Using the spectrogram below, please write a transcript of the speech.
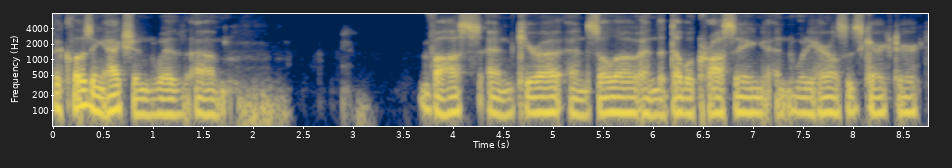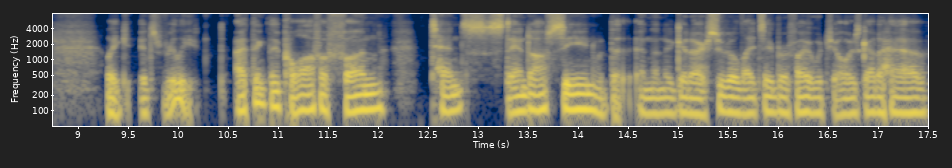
the closing action with um, Voss and Qi'ra and Solo and the double crossing and Woody Harrelson's character, like it's really, I think they pull off a fun, tense standoff scene with the, and then they get our pseudo lightsaber fight, which you always got to have.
